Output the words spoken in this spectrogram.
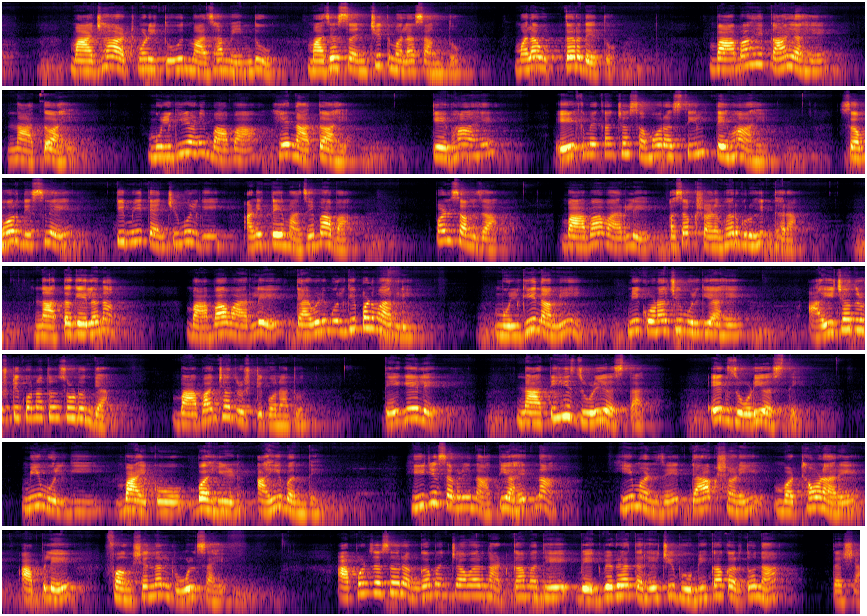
माझ्या आठवणीतून माझा मेंदू माझं संचित मला सांगतो मला उत्तर देतो. बाबा हे काय आहे? नातं आहे. मुलगी आणि बाबा हे नातं आहे. केव्हा आहे? एकमेकांच्या समोर असतील तेव्हा आहे. समोर दिसले की मी त्यांची मुलगी आणि ते माझे बाबा. पण समजा बाबा वारले असं क्षणभर गृहीत धरा. नातं गेलं ना. बाबा वारले त्यावेळी मुलगी पण वारली. मुलगी ना मी. मी कोणाची मुलगी आहे? आईच्या दृष्टिकोनातून सोडून द्या. बाबांच्या दृष्टिकोनातून. ते गेले. नाती ही जुळी असतात. एक जोडी असते. मी मुलगी बायको बहीण आई बनते. ही जी सगळी नाती आहेत ना ही म्हणजे त्या क्षणी वठवणारे आपले फंक्शनल रोल्स आहेत. आपण जसं रंगमंचावर नाटकामध्ये वेगवेगळ्या तऱ्हेची भूमिका करतो ना तशा.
